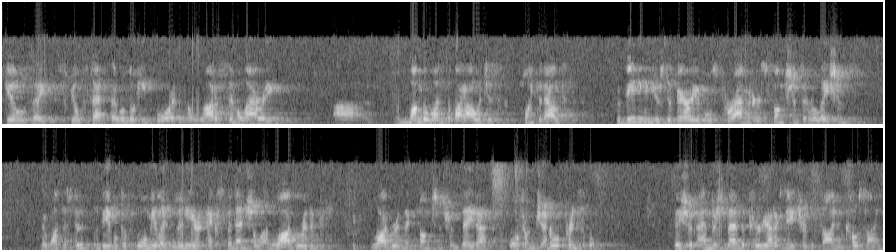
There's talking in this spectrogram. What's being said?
skills, they, skill sets they were looking for. There's a lot of similarity. Uh, among the ones the biologists pointed out, the meaning and use of variables, parameters, functions, and relations. They want the student to be able to formulate linear, exponential, and logarithmic, logarithmic functions from data or from general principles. They should understand the periodic nature of the sine and cosine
